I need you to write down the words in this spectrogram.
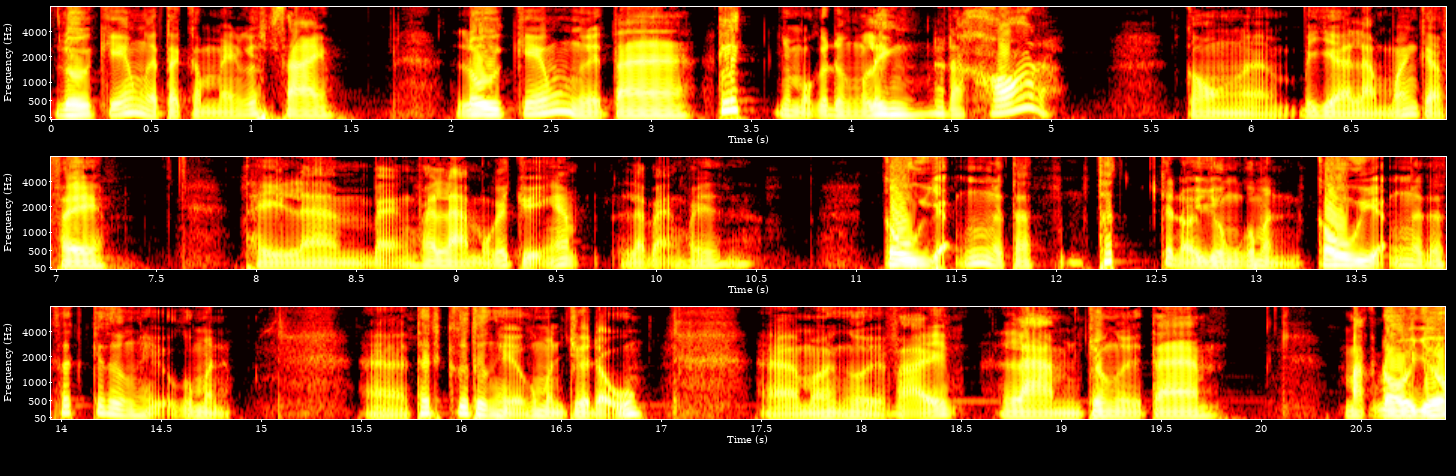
lôi kéo người ta comment website lôi kéo người ta click vào một cái đường link nó đã khó rồi. Còn à, bây giờ làm quán cà phê thì là bạn phải làm một cái chuyện á là bạn phải câu dẫn người ta thích cái nội dung của mình câu dẫn người ta thích cái thương hiệu của mình. À, thích cái thương hiệu của mình chưa đủ. À, mọi người phải làm cho người ta mặc đồ vô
